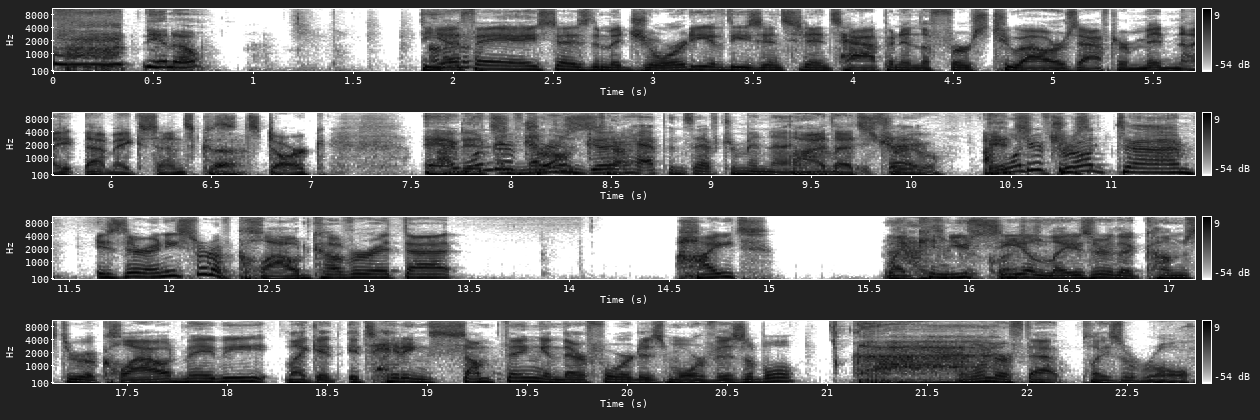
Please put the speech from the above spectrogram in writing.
you know. The FAA says the majority of these incidents happen in the first two hours after midnight. That makes sense because it's dark. And I it's wonder if nothing good time. happens after midnight. Ah, that's Is that- true. I It's wonder if there's- drunk time. is there any sort of cloud cover at that height? Like, That's can you good see a laser that comes through a cloud? Maybe like it, it's hitting something, and therefore it is more visible. I wonder if that plays a role.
